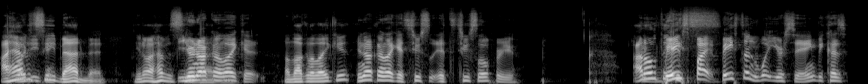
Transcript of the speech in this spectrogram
i haven't seen think? mad men you know i haven't seen You're not Mad gonna Men. like it. i'm not gonna like it You're not gonna like it. It's too. It's too slow for you. i don't think based by based on what you're saying because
